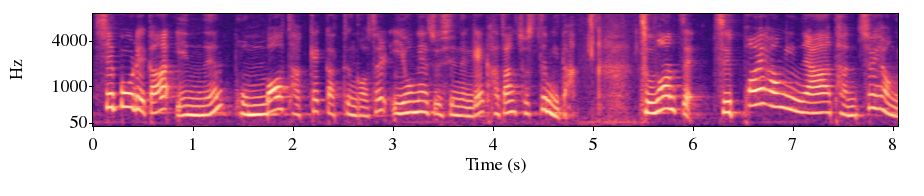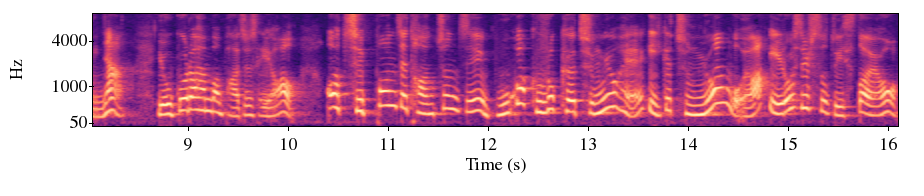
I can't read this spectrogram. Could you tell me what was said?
시보리가 있는 bomber 자켓 같은 것을 이용해 주시는 게 가장 좋습니다. 두 번째, 지퍼형이냐 단추형이냐 요거를 한번 봐주세요. 어, 지퍼인지 단추인지 뭐가 그렇게 중요해? 이게 중요한 거야? 이러실 수도 있어요.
